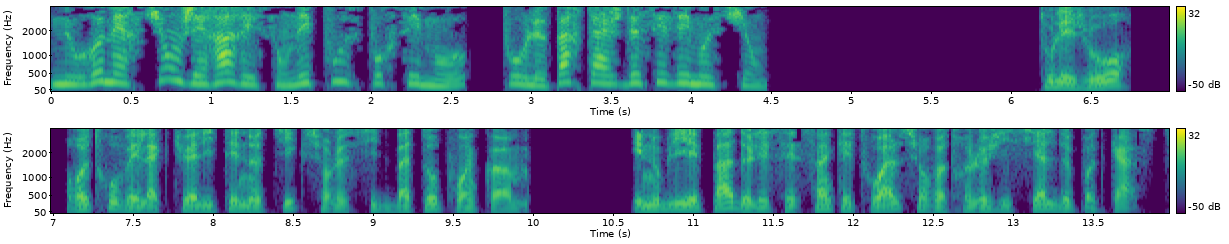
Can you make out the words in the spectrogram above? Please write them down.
Nous remercions Gérard et son épouse pour ces mots, pour le partage de ses émotions. Tous les jours, retrouvez l'actualité nautique sur le site bateau.com. Et n'oubliez pas de laisser 5 étoiles sur votre logiciel de podcast.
